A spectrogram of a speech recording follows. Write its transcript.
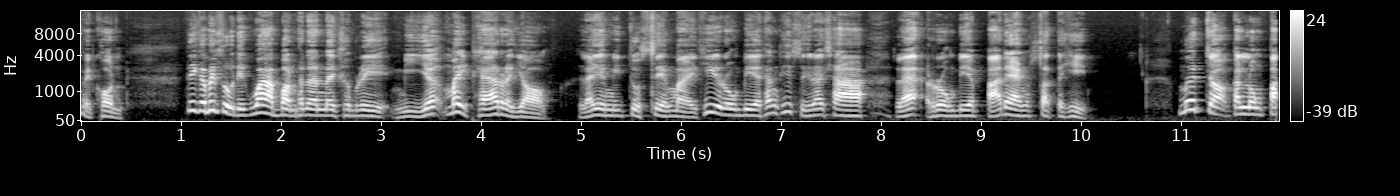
21 คน ที่ก็พิสูจน์อีกว่าบ่อนพนันในชลบุรีมีเยอะไม่แพ้ระยอง และยังมีจุดเสี่ยงใหม่ที่โรงเบียร์ทั้งที่ศรีราชา และโรงเบียร์ป๋าแดงสัตหีบเมื่อเจาะกันลงไป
